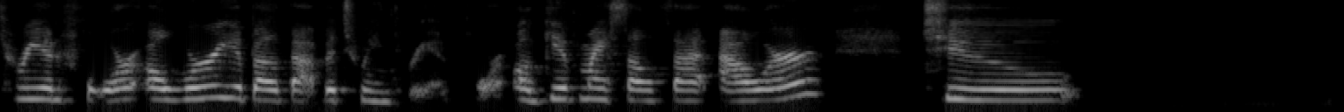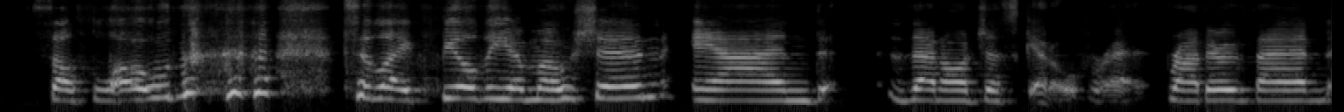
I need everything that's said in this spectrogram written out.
three and four, I'll worry about that between three and four. I'll give myself that hour to self-loathe to like feel the emotion and then I'll just get over it rather than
